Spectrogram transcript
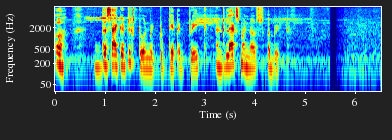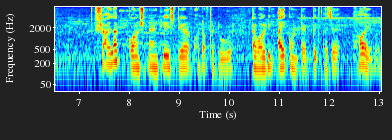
Oh, the psychiatrist told me to get a break and relax my nerves a bit. Shaila constantly stared out of the door, avoiding eye contact with Ajay. However,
